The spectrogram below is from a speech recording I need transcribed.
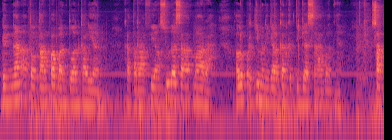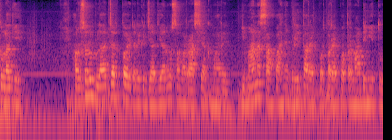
dengan atau tanpa bantuan kalian, kata Raffi yang sudah sangat marah, lalu pergi meninggalkan ketiga sahabatnya. Satu lagi, harusnya lu belajar Toy dari kejadian lu sama Rasya kemarin. Gimana sampahnya berita reporter-reporter mading itu.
